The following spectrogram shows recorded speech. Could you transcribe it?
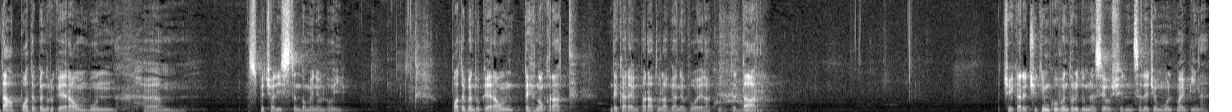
Da, poate pentru că era un bun um, specialist în domeniul lui. Poate pentru că era un tehnocrat de care împăratul avea nevoie la curte. Dar cei care citim cuvântul lui Dumnezeu și îl înțelegem mult mai bine,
